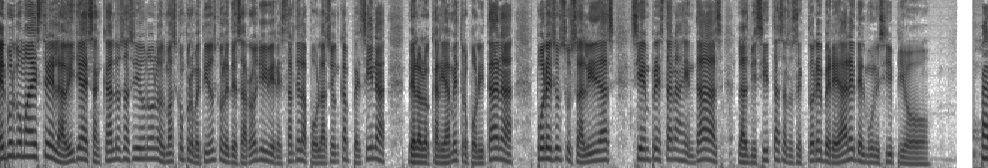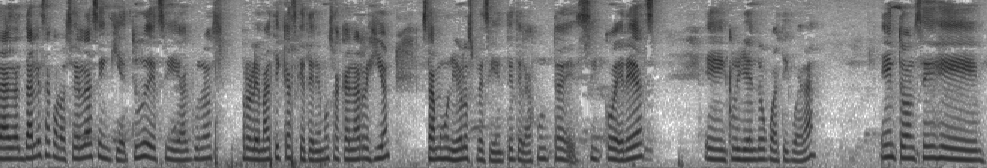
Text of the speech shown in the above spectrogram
El burgomaestre de la villa de San Carlos ha sido uno de los más comprometidos con el desarrollo y bienestar de la población campesina de la localidad metropolitana. Por eso en sus salidas siempre están agendadas las visitas a los sectores veredales del municipio. Para darles a conocer las inquietudes y algunas problemáticas que tenemos acá en la región, estamos unidos los presidentes de la Junta de cinco veredas, eh, incluyendo Guatiguará. Entonces, eh,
